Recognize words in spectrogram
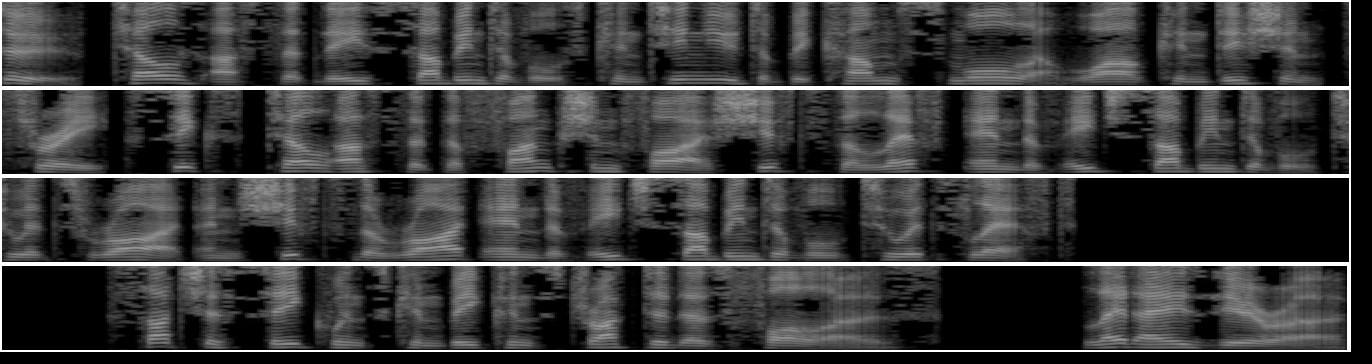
2 tells us that these subintervals continue to become smaller while condition 3 6 tell us that the function phi shifts the left end of each subinterval to its right and shifts the right end of each subinterval to its left. Such a sequence can be constructed as follows. Let A0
